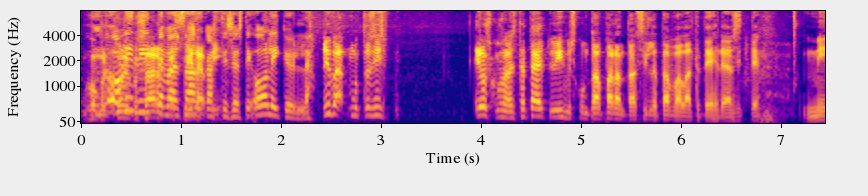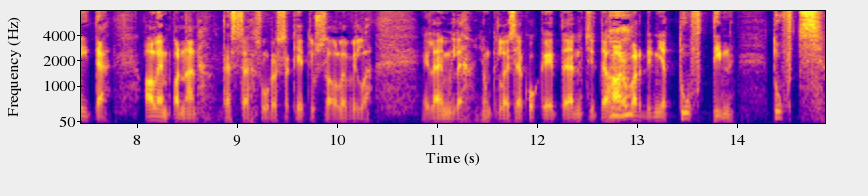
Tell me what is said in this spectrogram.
huomasit, Oli riittävän sarkasmi läpi? sarkastisesti, oli kyllä. Hyvä, mutta siis joskus sitä täytyy ihmiskuntaa parantaa sillä tavalla, että tehdään sitten meitä alempana tässä suuressa ketjussa olevilla eläimillä jonkinlaisia kokeita. Ja nyt sitten Harvardin ja Tuftin, Tufts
